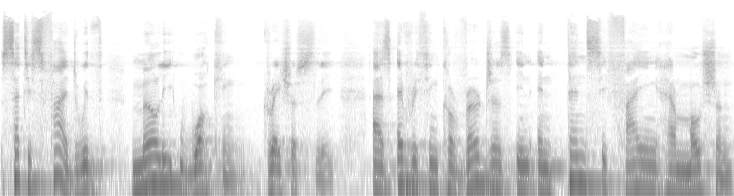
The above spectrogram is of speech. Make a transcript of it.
satisfied with merely walking graciously as everything converges in intensifying her motion,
